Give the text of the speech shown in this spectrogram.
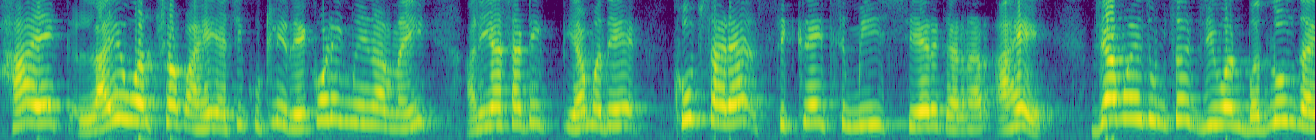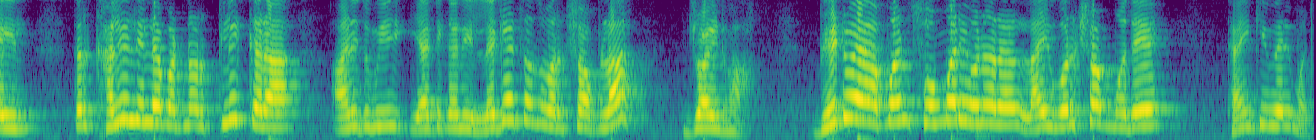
हा एक लाईव्ह वर्कशॉप आहे. याची कुठली रेकॉर्डिंग मिळणार नाही आणि यासाठी यामध्ये खूप साऱ्या सिक्रेट्स मी शेअर करणार आहे. ज्यामुळे तुमचं जीवन बदलून जाईल. तर खालील दिलेल्या बटनावर क्लिक करा आणि तुम्ही या ठिकाणी लगेचच वर्कशॉपला जॉईन व्हा. भेटूया आपण. सोमवारी होणाऱ्या लाईव्ह वर्कशॉपमध्ये थँक्यू व्हेरी मच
